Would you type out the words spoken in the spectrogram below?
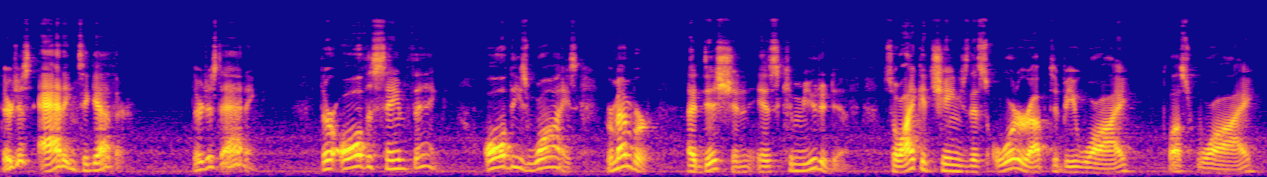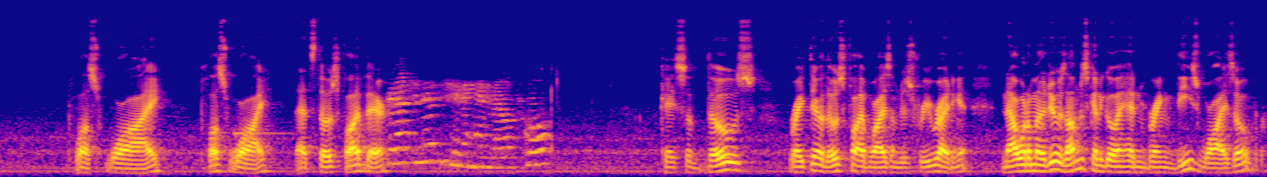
They're just adding together. They're just adding. They're all the same thing. All these y's. Remember, addition is commutative. So I could change this order up to be y plus y plus y plus y. That's those five there. Good afternoon, Shanahan Middle School. Okay, so those right there, those five y's, I'm just rewriting it. Now what I'm going to do is I'm just going to go ahead and bring these y's over.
